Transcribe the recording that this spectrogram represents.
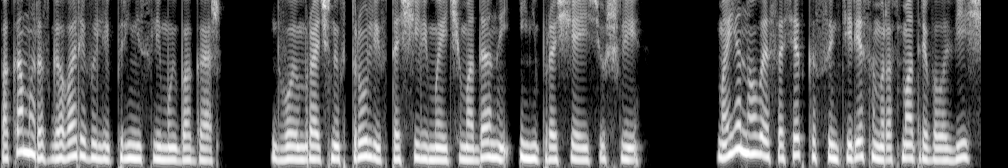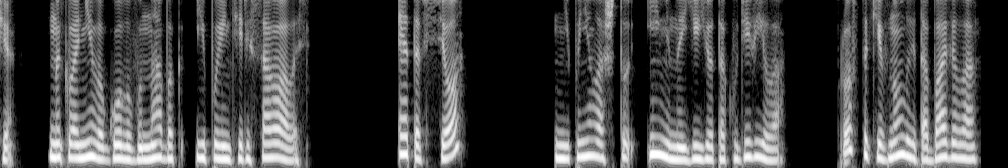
Пока мы разговаривали, принесли мой багаж. Двое мрачных троллей втащили мои чемоданы и, не прощаясь, ушли. Моя новая соседка с интересом рассматривала вещи, наклонила голову на бок и поинтересовалась. «Это все? Не поняла, что именно ее так удивило. Просто кивнула и добавила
